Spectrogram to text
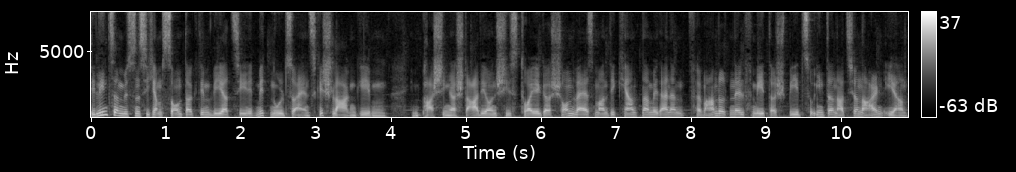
Die Linzer müssen sich am Sonntag dem WRC mit 0 zu 1 geschlagen geben. Im Paschinger Stadion schießt Torjäger Schon Weismann die Kärntner mit einem verwandelten Elfmeter spät zu internationalen Ehren.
